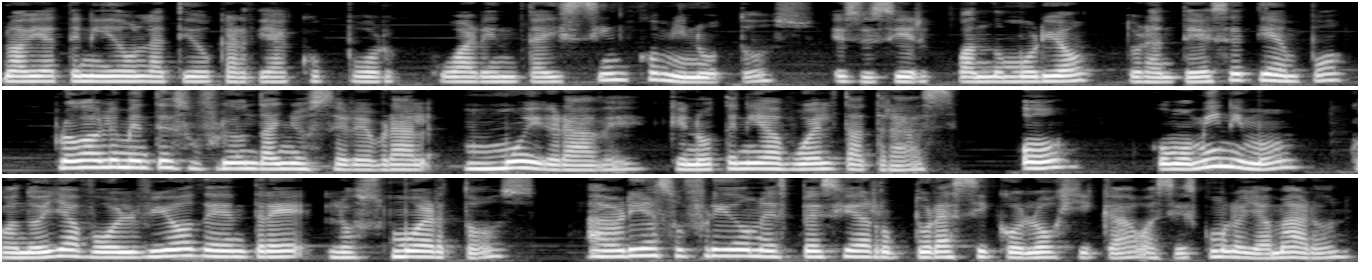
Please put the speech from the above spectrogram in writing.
no había tenido un latido cardíaco por 45 minutos, es decir, cuando murió durante ese tiempo, probablemente sufrió un daño cerebral muy grave que no tenía vuelta atrás, o, como mínimo, cuando ella volvió de entre los muertos, habría sufrido una especie de ruptura psicológica, o así es como lo llamaron,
